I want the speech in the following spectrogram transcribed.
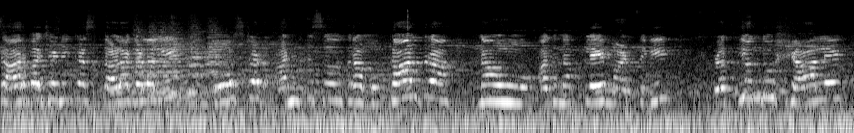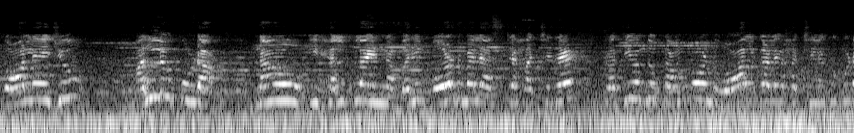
ಸಾರ್ವಜನಿಕ ಸ್ಥಳಗಳಲ್ಲಿ ಪೋಸ್ಟರ್ ಅಂಟಿಸೋದ್ರ ಮುಖಾಂತರ ನಾವು ಅದನ್ನ ಪ್ಲೇ ಮಾಡ್ತೀವಿ. ಪ್ರತಿಯೊಂದು ಶಾಲೆ ಕಾಲೇಜು ಅಲ್ಲೂ ಕೂಡ ನಾವು ಈ ಹೆಲ್ಪ್ ಲೈನ್ನ ಬರೀ ಬೋರ್ಡ್ ಮೇಲೆ ಅಷ್ಟೇ ಹಚ್ಚಿದೆ ಪ್ರತಿಯೊಂದು ಕಾಂಪೌಂಡ್ ವಾಲ್ಗಳಿಗೆ ಹಚ್ಚಲಿಕ್ಕೂ ಕೂಡ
